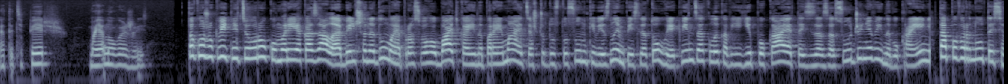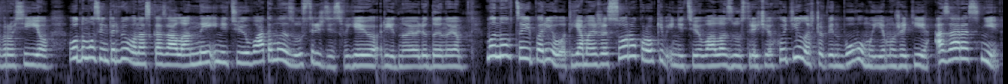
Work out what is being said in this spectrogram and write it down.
Это теперь моя новая жизнь. Також у квітні цього року Марія казала, а більше не думає про свого батька і не переймається щодо стосунків із ним після того, як він закликав її покаятись за засудження війни в Україні та повернутися в Росію. В одному з інтерв'ю вона сказала, не ініціюватиме зустріч зі своєю рідною людиною. Минув цей період. Я майже 40 років ініціювала зустрічі. Хотіла, щоб він був у моєму житті. А зараз ні.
